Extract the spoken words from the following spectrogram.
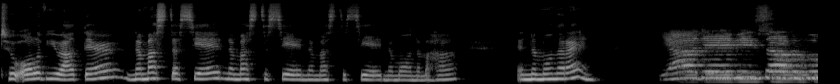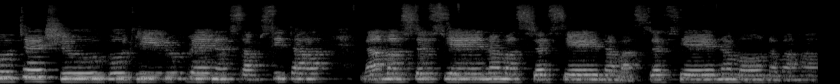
to all of you out there, namastasye, namastasye, namastasye, namo namaha, and namo narayan. Ya Devi Sarvabhuteshu Buddhirupena Samsita Namastasye Namastasye Namastasye Namo Namaha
